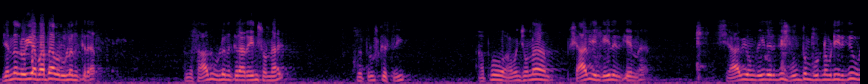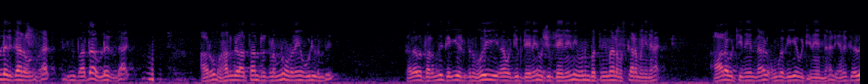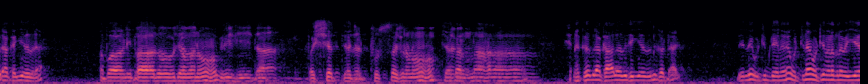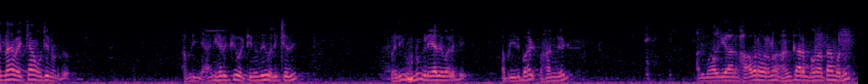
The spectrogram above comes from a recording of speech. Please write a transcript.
ஜன்னல் வழியா பார்த்தா அவர் உள்ள நிற்கிறார். அந்த சாது உள்ள நிற்கிறாரேன்னு சொன்னாள். அந்த துருஷ்க ஸ்திரீ. அப்போ அவன் சொன்னான் ஷாவி என் கையில் இருக்கேன்னா ஷாவி உன் கையில் இருக்கு பூட்டும் பூட்டினபடி இருக்கு உள்ள இருக்கார் அவங்க நாள் திரும்பி பார்த்தா உள்ள இருந்தாள் யாரோ மகான்களாத்தான் இருக்கணும்னு உடனே ஓடி வந்து கதவை திறந்து கையை எடுத்துன்னு போய் நான் வச்சுவிட்டேனே வச்சுவிட்டேனே இவனும் பத்தினியமா நமஸ்காரம் பண்ணினாள் ஆற வெட்டினேன்னாள் உங்க கையை வெட்டினேன்னாள் எனக்கு எதிரா கையை எதிரா? அபாணிபாதோ ஜவனோ கிரீதா பஷ்யத்யஜுஸ்ஸுணோத்யகர்ணா எனக்கு எதிரா கால எது கையை எதுன்னு கேட்டாள்? இல்லையே வெட்டிவிட்டேனே ஒட்டினா ஒட்டி நடத்துல வெய்யன்னா வச்சான் ஒட்டி நடந்தது அப்படி ஞானிகளுக்கு ஒட்டினது வலிச்சது. வலி ஒன்றும் கிடையாது அவளுக்கு. அப்படி இருப்பாள் மகான்கள். அது மாதிரியான பாவனை வரணும் அகங்காரம் போனா தான் வரும்.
